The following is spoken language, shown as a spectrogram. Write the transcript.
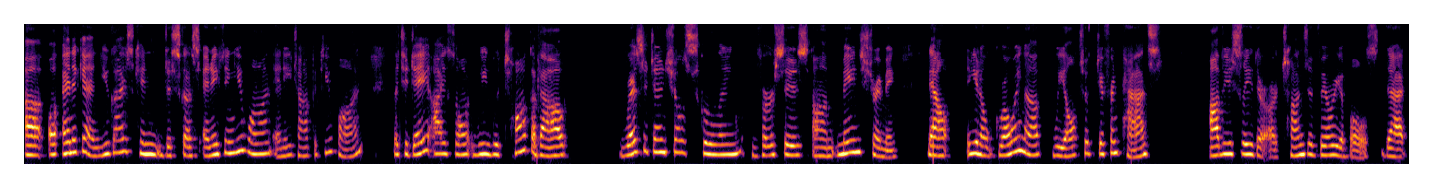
uh, oh, and again, you guys can discuss anything you want, any topic you want. But today I thought we would talk about residential schooling versus um, mainstreaming. Now, you know, growing up, we all took different paths. Obviously, there are tons of variables that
